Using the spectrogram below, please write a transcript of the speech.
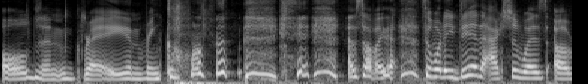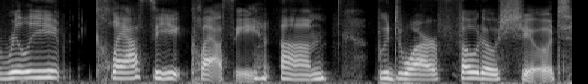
old and gray and wrinkled and stuff like that. So what I did actually was a really classy, classy um, boudoir photo shoot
